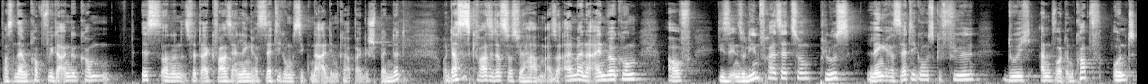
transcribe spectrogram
was in deinem Kopf wieder angekommen ist, sondern es wird da quasi ein längeres Sättigungssignal dem Körper gespendet. Und das ist quasi das, was wir haben. Also einmal eine Einwirkung auf diese Insulinfreisetzung plus längeres Sättigungsgefühl durch Antwort im Kopf und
